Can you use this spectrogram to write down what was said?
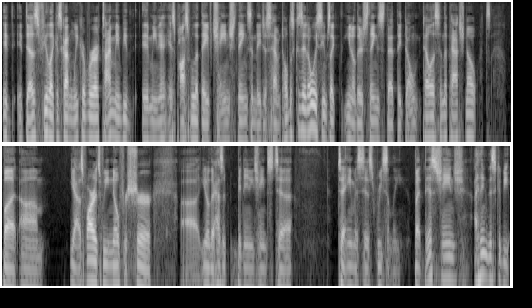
it it does feel like it's gotten weaker over time. Maybe I mean it's possible that they've changed things and they just haven't told us because it always seems like you know there's things that they don't tell us in the patch notes. But um, yeah, as far as we know for sure, uh, you know there hasn't been any change to to aim assist recently. But this change, I think this could be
